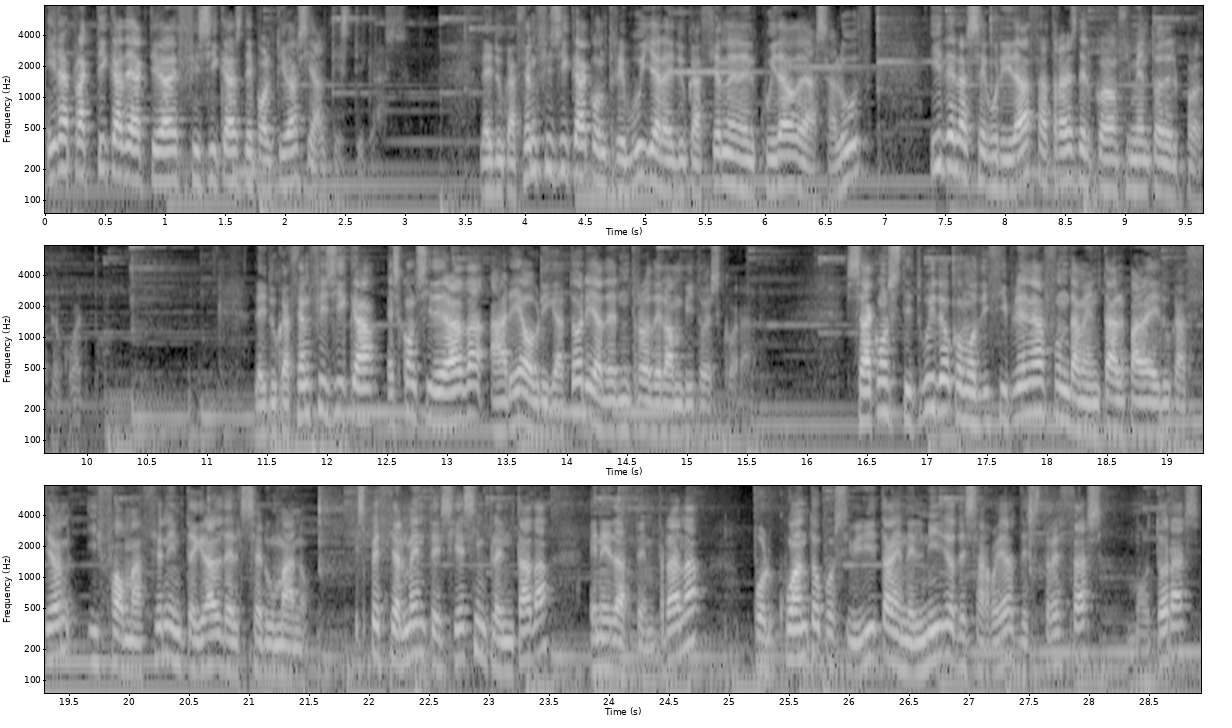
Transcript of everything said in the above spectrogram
y la práctica de actividades físicas, deportivas y artísticas. La educación física contribuye a la educación en el cuidado de la salud y de la seguridad a través del conocimiento del propio cuerpo. La educación física es considerada área obligatoria dentro del ámbito escolar se ha constituido como disciplina fundamental para la educación y formación integral del ser humano, especialmente si es implementada en edad temprana, por cuanto posibilita en el niño desarrollar destrezas motoras,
